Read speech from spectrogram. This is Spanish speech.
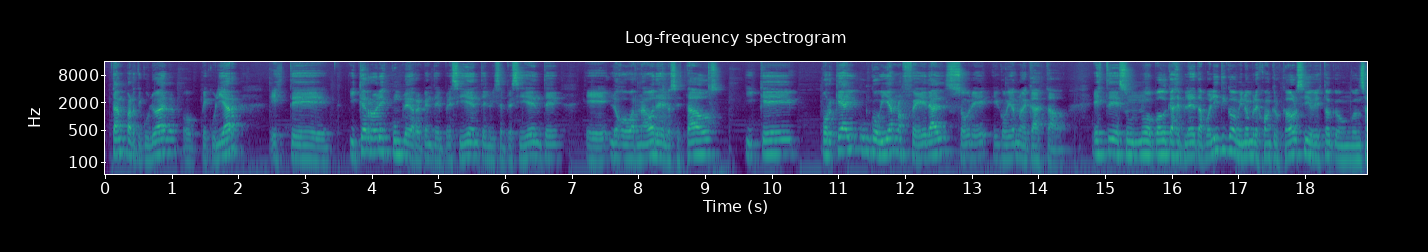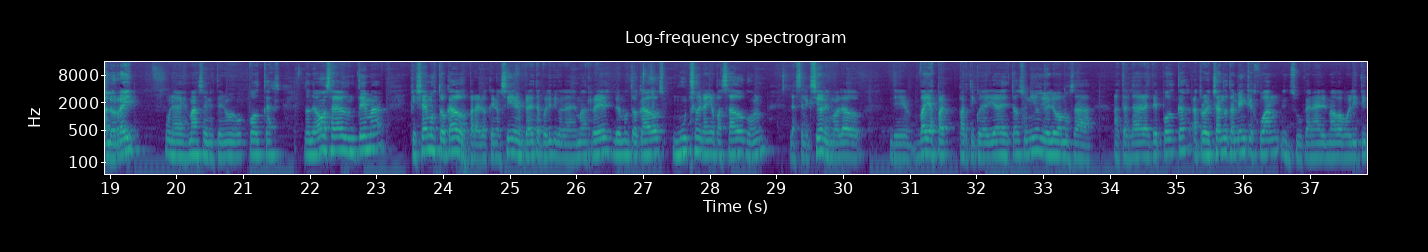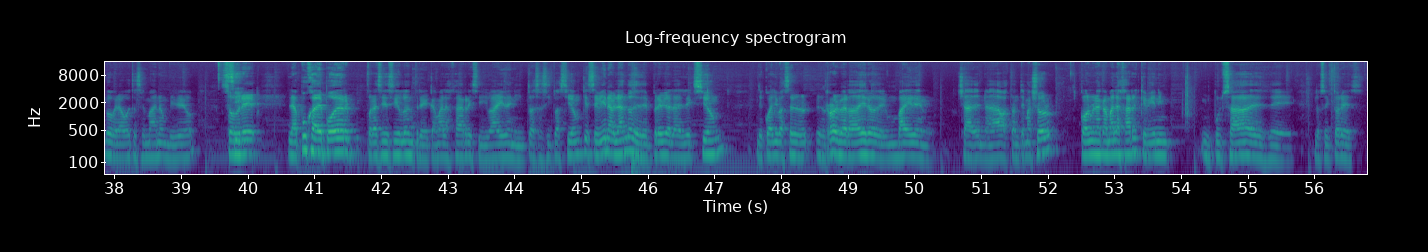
tan particular o peculiar este, y qué roles cumple de repente el presidente, el vicepresidente, eh, los gobernadores de los estados y qué, por qué hay un gobierno federal sobre el gobierno de cada estado. Este es un nuevo podcast de Planeta Político. Mi nombre es Juan Cruz Caorsi y hoy estoy con Gonzalo Rey. Una vez más en este nuevo podcast, donde vamos a hablar de un tema que ya hemos tocado, para los que nos siguen en Planeta Político en las demás redes, lo hemos tocado mucho el año pasado con las elecciones. Hemos hablado de varias particularidades de Estados Unidos y hoy lo vamos a, trasladar a este podcast, aprovechando también que Juan en su canal Mapa Político grabó esta semana un video sobre la puja de poder, por así decirlo, entre Kamala Harris y Biden y toda esa situación que se viene hablando desde previo a la elección de cuál iba a ser el rol verdadero de un Biden ya de una edad bastante mayor, con una Kamala Harris que viene impulsada desde los sectores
